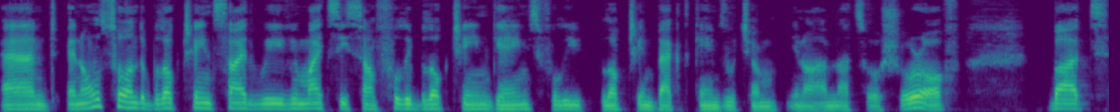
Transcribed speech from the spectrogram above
And, and also on the blockchain side, we, we might see some fully blockchain games, fully blockchain backed games, which I'm, you know, I'm not so sure of, but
